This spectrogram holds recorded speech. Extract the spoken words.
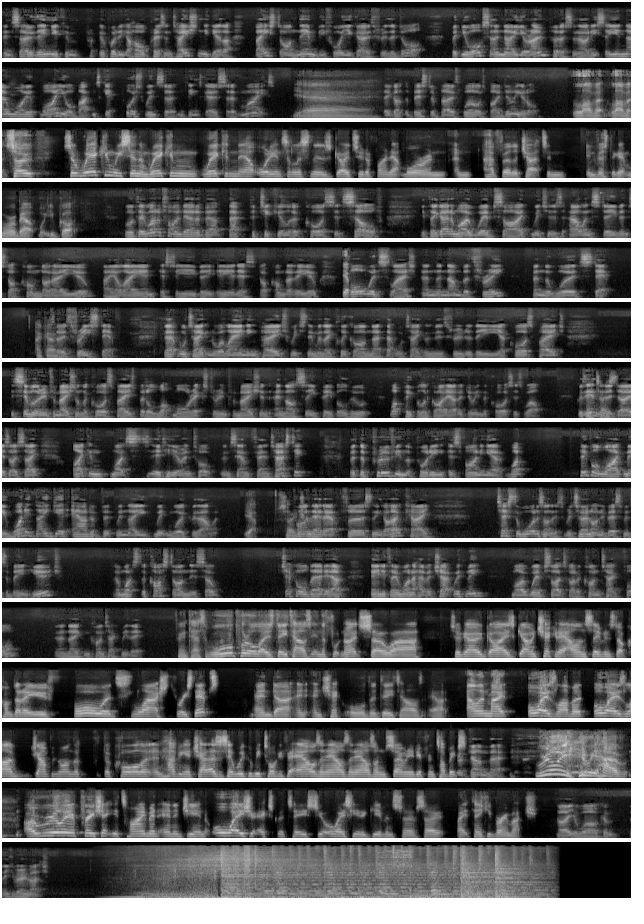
And so then you can put your whole presentation together based on them before you go through the door. But you also know your own personality, so you know why, why your buttons get pushed when certain things go certain ways. Yeah. They got the best of both worlds by doing it all. Love it, love it. So so where can we send them? Where can where can our audience and listeners go to to find out more and, and have further chats and investigate more about what you've got? Well, if they want to find out about that particular course itself, if they go to my website, which is alanstevens.com.au, A-L-A-N-S-T-E-V-E-N-S.com.au, yep. forward slash and the number three, and the word step. Okay. So three step. That will take them to a landing page, which then when they click on that, that will take them through to the uh, course page. There's similar information on the course page, but a lot more extra information, and they'll see people who what people have got out of doing the course as well. Because at the end of the day, as I say, I can might sit here and talk and sound fantastic, but the proof in the pudding is finding out what people like me. What did they get out of it when they went and worked with Alan? Yeah, so Find true. that out first, and then go, okay, test the waters on this. Return on investments have been huge, and what's the cost on this? So check all that out. And if they want to have a chat with me, my website's got a contact form, and they can contact me there. Fantastic. Well, we'll put all those details in the footnotes. So, uh, so go, guys, go and check it out. alanstevens.com.au forward slash three steps and, uh, and, and check all the details out. Alan, mate, always love it. Always love jumping on the, the call and, and having a chat. As I said, we could be talking for hours and hours and hours on so many different topics. We've done that. Really, we have. I really appreciate your time and energy and always your expertise. You're always here to give and serve. So, mate, thank you very much. Oh, you're welcome. Thank you very much.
